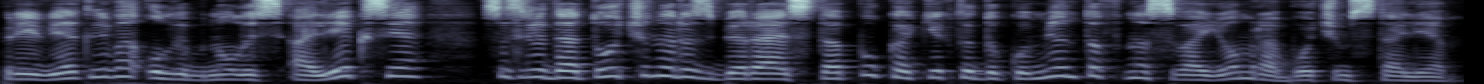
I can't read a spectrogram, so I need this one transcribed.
Приветливо улыбнулась Алексия, сосредоточенно разбирая стопу каких-то документов на своем рабочем столе.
